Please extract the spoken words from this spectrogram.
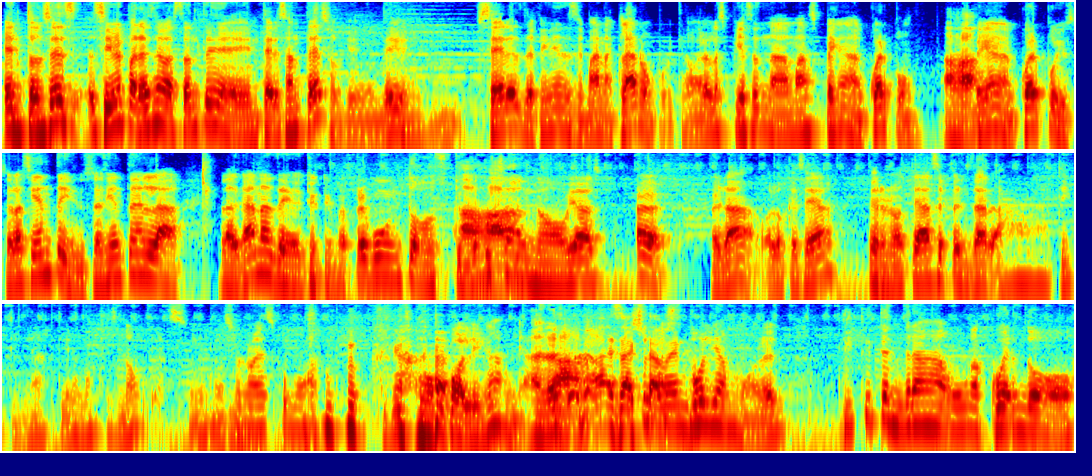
Entonces, sí me parece bastante interesante eso, que de- seres de fines de semana, claro, porque ahora las piezas nada más pegan al cuerpo. Ajá. Pegan al cuerpo y usted la siente y usted siente la, las ganas de, Titi, me pregunto, si tengo muchas novias, eh, ¿verdad? O lo que sea, pero no te hace pensar, ah, Titi ya tiene muchas novias. Eso no es como, como poligamia. Ajá, Eso no es exactamente. poliamor. Titi tendrá un acuerdo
